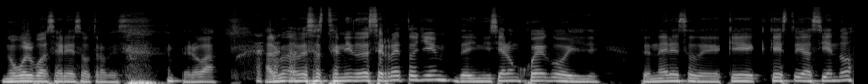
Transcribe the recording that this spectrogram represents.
no vuelvo a hacer eso otra vez. Pero va, ¿alguna vez has tenido ese reto, Jim, de iniciar un juego y tener eso de qué, qué estoy haciendo?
